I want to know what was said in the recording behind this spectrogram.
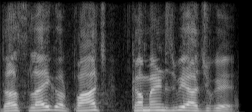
दस लाइक और पाँच कमेंट्स भी आ चुके हैं।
